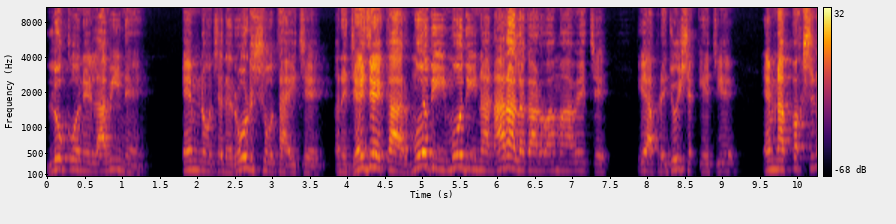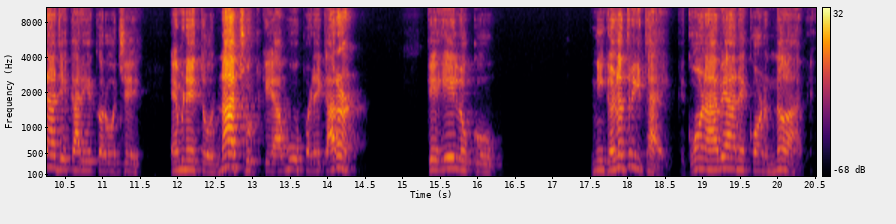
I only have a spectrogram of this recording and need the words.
લોકોને લાવીને એમનો છે ને રોડ શો થાય છે અને જય જયકાર, મોદી, મોદીના નારા લગાડવામાં આવે છે, એ આપણે જોઈ શકીએ છીએ. એમના પક્ષના જે કાર્યકરો છે, એમણે તો ના છૂટકે આવવું પડે કારણ કે એ લોકો ની ગણતરી થાય કે કોણ આવ્યા અને કોણ ન આવ્યા.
